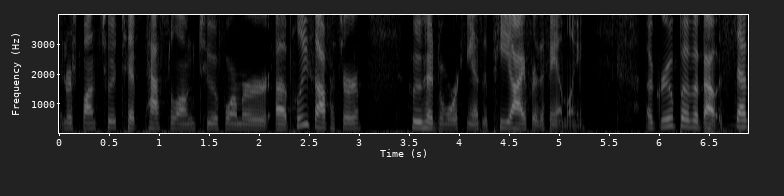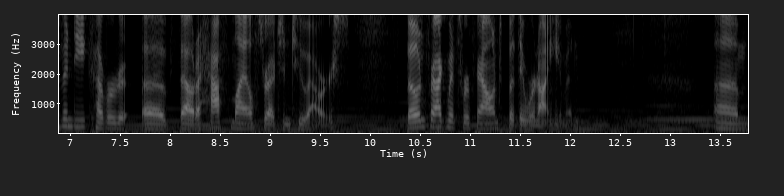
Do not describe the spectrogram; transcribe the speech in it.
in response to a tip passed along to a former uh, police officer who had been working as a PI for the family. A group of about 70 covered uh, about a half mile stretch in two hours. Bone fragments were found, but they were not human. Um,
